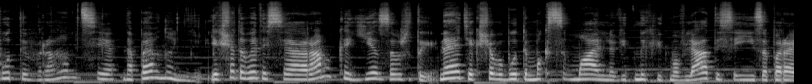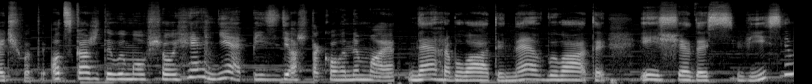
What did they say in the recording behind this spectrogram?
бути в рамці? Напевно, ні. Якщо дивитися, рамки є завжди, навіть якщо ви будете максимально від них відмовлятися і заперечувати. От скажете ви, мов, що ге, ні, піздяш, такого немає. Не грабувати, не вбивати. І ще десь вісім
